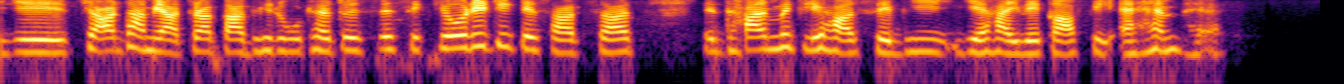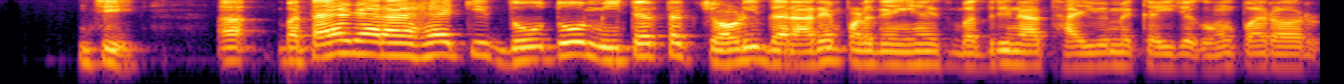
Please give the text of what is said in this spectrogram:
ये चार धाम यात्रा का भी रूट है तो इससे सिक्योरिटी के साथ साथ धार्मिक लिहाज से भी ये हाईवे काफ़ी अहम है। जी। बताया जा रहा है कि दो दो मीटर तक चौड़ी दरारें पड़ गई हैं इस बद्रीनाथ हाईवे में कई जगहों पर और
